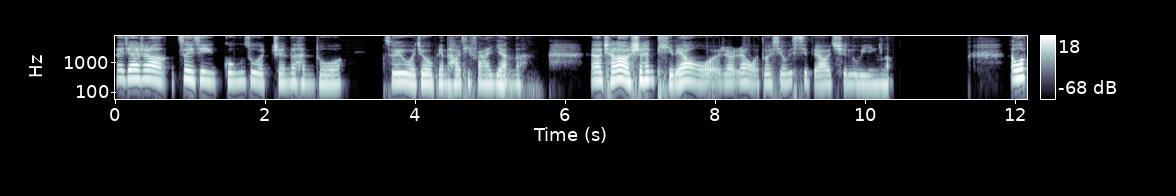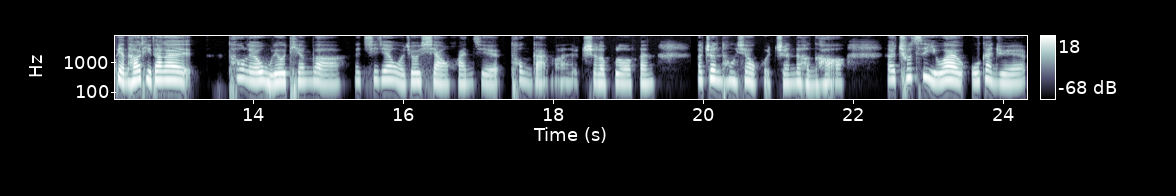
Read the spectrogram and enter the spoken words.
再加上最近工作真的很多，所以我就扁桃体发炎了。呃，陈老师很体谅我，让让我多休息，不要去录音了。啊，我扁桃体大概痛了有五六天吧。那期间我就想缓解痛感嘛，就吃了布洛芬，那，镇痛效果真的很好。呃，除此以外，我感觉，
